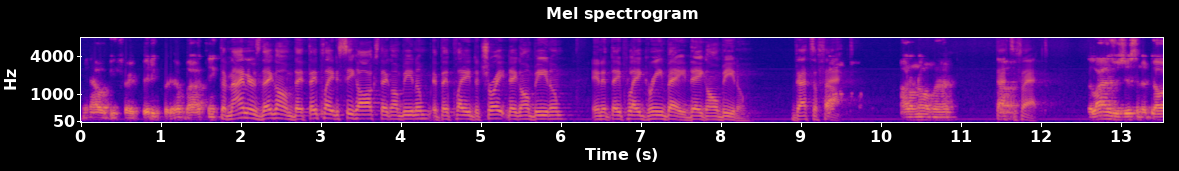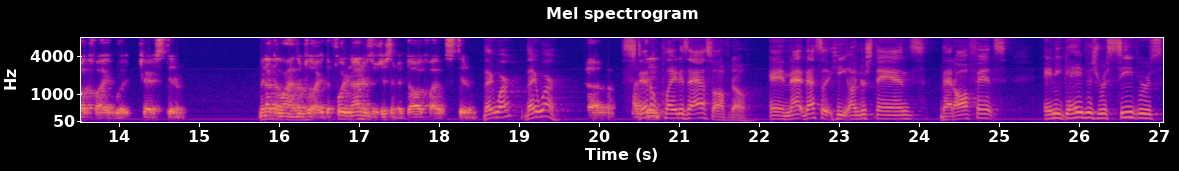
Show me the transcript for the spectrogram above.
mean, that would be very fitting for them. But I think the Niners, they're going. If they play the Seahawks, they're gonna beat them. If they play Detroit, they're gonna beat them. And if they play Green Bay, they're gonna beat them. That's a fact. I don't know, man. That's uh, a fact. The Lions was just in a dogfight with Jarrett Stidham. I mean, not the Lions. I'm sorry. The 49ers was just in a dogfight with Stidham. They were. They were. Uh, Stidham played his ass off though, and that that's a he understands that offense, and he gave his receivers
